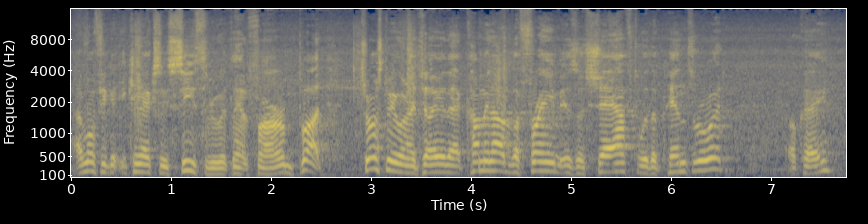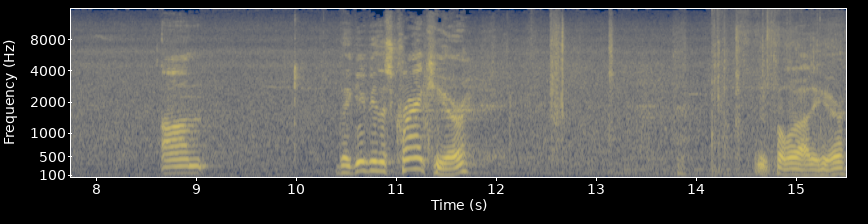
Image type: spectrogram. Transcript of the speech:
I don't know if you can, you can actually see through it that far, but trust me when I tell you that coming out of the frame is a shaft with a pin through it. Okay. Um, they give you this crank here. Let me pull it out of here.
